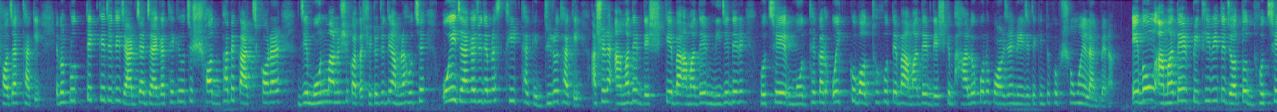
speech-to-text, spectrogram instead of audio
সজাগ থাকি এবং প্রত্যেককে যদি যার যার জায়গা থেকে হচ্ছে সৎভাবে কাজ করার যে মন মানসিকতা, সেটা যদি আমরা হচ্ছে ওই জায়গায় যদি আমরা স্থির থাকি, দৃঢ় থাকি, আসলে আমাদের দেশকে বা আমাদের নিজেদের হচ্ছে মধ্যেকার ঐক্যবদ্ধ হতে বা আমাদের দেশকে ভালো কোনো পর্যায়ে নিয়ে যেতে কিন্তু খুব সময় লাগবে না। এবং আমাদের পৃথিবীতে যত হচ্ছে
